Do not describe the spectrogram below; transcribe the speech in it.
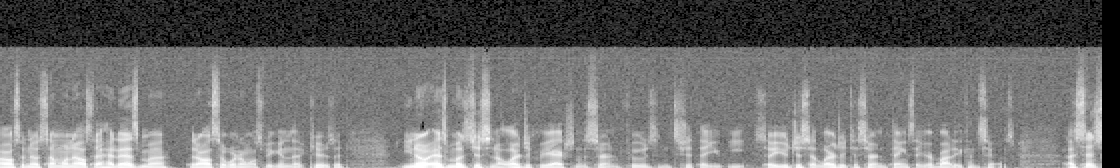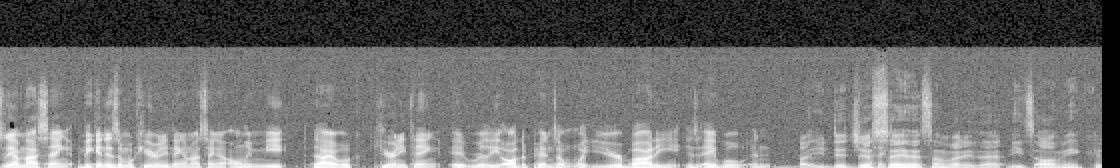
I also know someone else that had asthma that also went almost vegan that cures it. You know, asthma is just an allergic reaction to certain foods and shit that you eat. So you're just allergic to certain things that your body consumes. Essentially, I'm not saying veganism will cure anything. I'm not saying a only meat diet will cure anything. It really all depends on what your body is able and But you did just say that somebody that eats all meat could,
